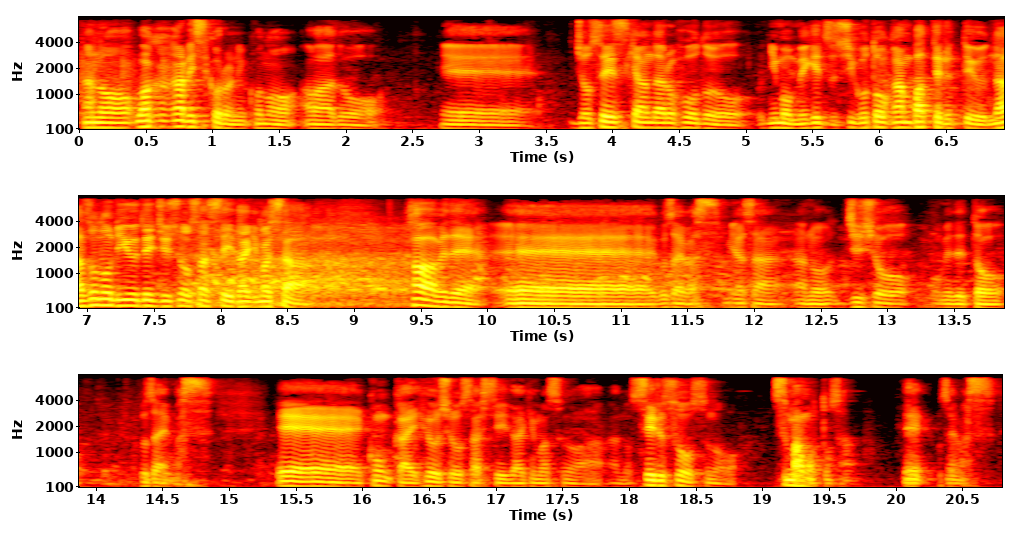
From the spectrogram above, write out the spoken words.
あの、若かりし頃にこのアワードを、えー、女性スキャンダル報道にもめげず仕事を頑張ってるっていう謎の理由で受賞させていただきました。川辺で、えー、ございます。皆さん、あの、受賞おめでとうございます。えー、今回表彰させていただきますのは、あの、セルソースの妻本さんでございます。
